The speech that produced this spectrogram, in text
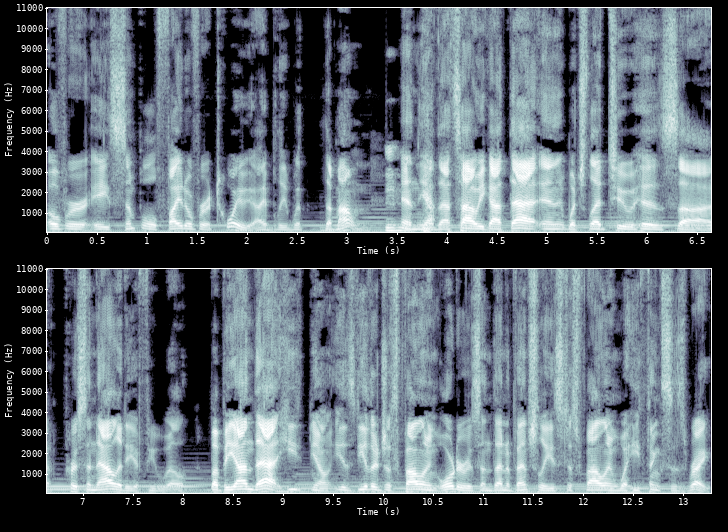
over a simple fight over a toy, I believe, with the Mountain, Mhm. and you Yeah. know that's how he got that, and which led to his uh, personality, if you will. But beyond that, he you know is either just following orders, and then eventually he's just following what he thinks is right.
